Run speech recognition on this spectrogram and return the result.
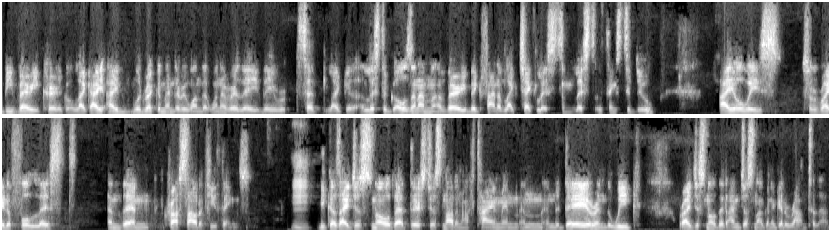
be very critical. Like I, I would recommend everyone that whenever they, they set like a, a list of goals, and I'm a very big fan of like checklists and lists of things to do, I always sort of write a full list and then cross out a few things mm. because I just know that there's just not enough time in, in, in the day or in the week, or I just know that I'm just not going to get around to that.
